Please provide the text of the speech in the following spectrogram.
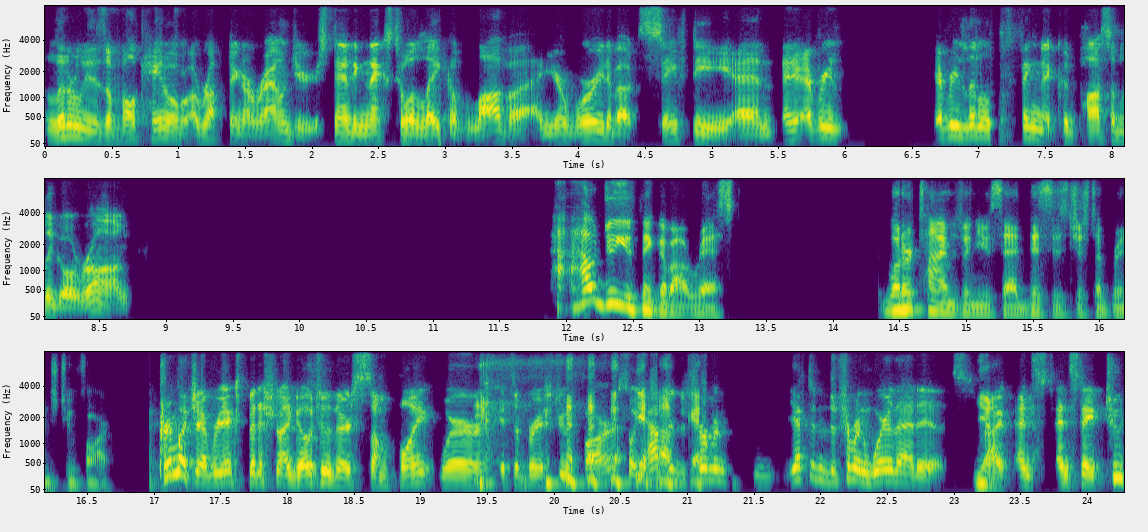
literally there's a volcano erupting around you you're standing next to a lake of lava and you're worried about safety and, and every every little thing that could possibly go wrong how do you think about risk what are times when you said this is just a bridge too far pretty much every expedition i go to there's some point where it's a bridge too far so you Yeah, have to okay. determine you have to determine where that is Yeah. right and, and stay two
